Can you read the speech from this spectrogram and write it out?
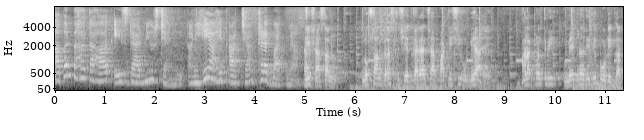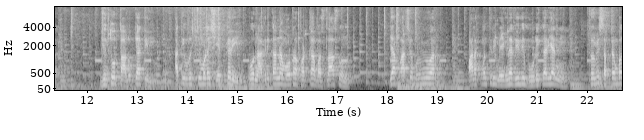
आपण पाहत आहात ए स्टार न्यूज चॅनल आणि हे आहेत आजच्या ठळक बातम्या. राज्य शासन नुकसानग्रस्त शेतकऱ्यांच्या पाठीशी उभे आहे. पालकमंत्री मेघनादिदी बोर्डीकर जिंतूर तालुक्यातील अतिवृष्टीमुळे शेतकरी व नागरिकांना मोठा फटका बसला असून या पार्श्वभूमीवर पालकमंत्री मेघनादिदी बोर्डीकर यांनी चोवीस सप्टेंबर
